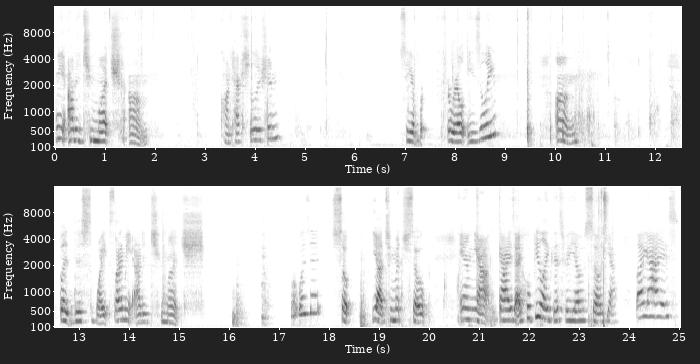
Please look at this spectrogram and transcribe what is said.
we added too much um contact solution. See it real easily. Um but this white slime added too much what was it? Soap. Yeah, too much soap. And yeah, guys, I hope you like this video. So yeah, bye guys.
